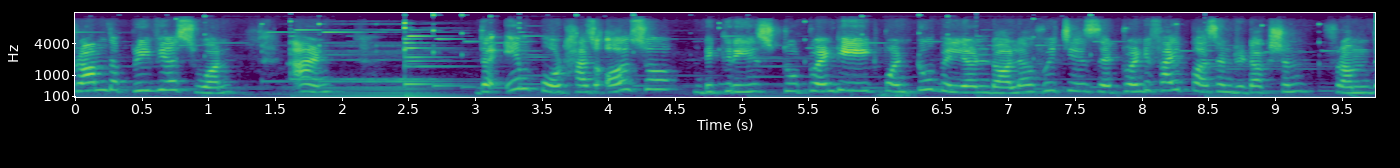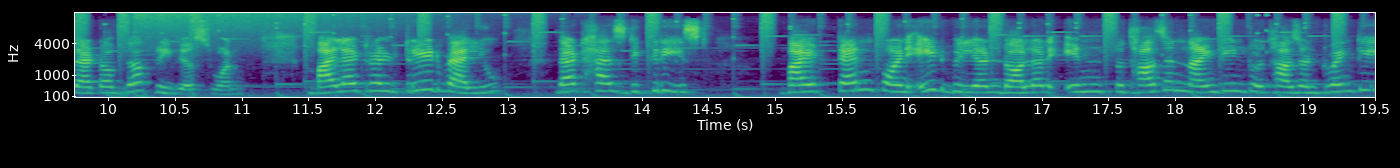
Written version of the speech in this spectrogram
from the previous one and the import has also decreased to 28.2 billion dollar which is a 25% reduction from that of the previous one bilateral trade value that has decreased by 10.8 billion dollar in 2019 2020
